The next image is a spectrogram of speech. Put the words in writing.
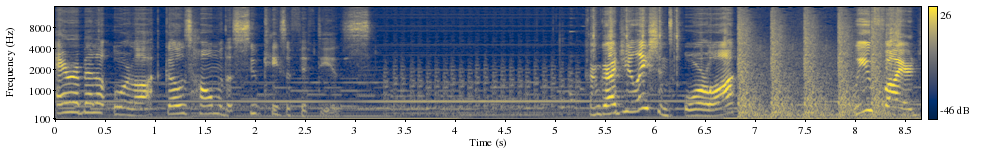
Arabella Orlock goes home with a suitcase of 50s. Congratulations, Orlock! We fired...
